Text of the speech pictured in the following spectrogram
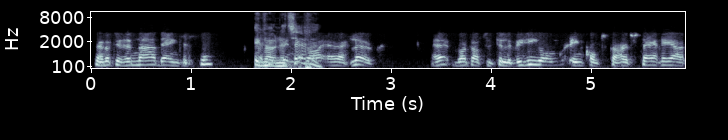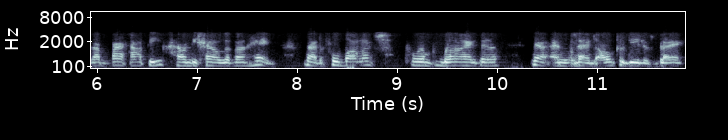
Nou, dat is een nadenkertje. Ik wou net zeggen. Dat is wel erg leuk. He, want als de televisieinkomsten hard stijgen, ja, dan waar gaat die, gaan die gelden dan heen? Naar de voetballers voor een belangrijke. Ja, en dan zijn de autodealers blij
